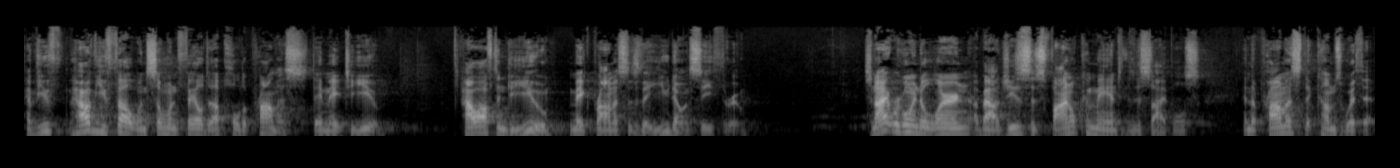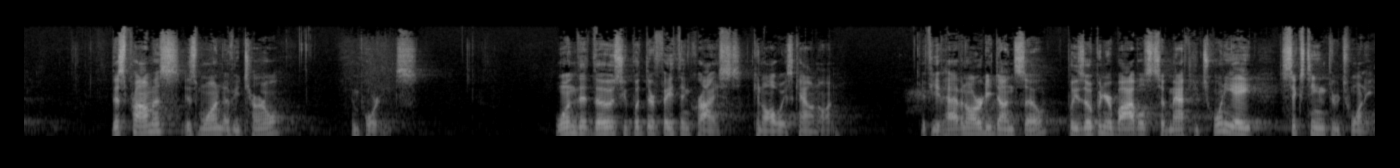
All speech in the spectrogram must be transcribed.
Have you, how have you felt when someone failed to uphold a promise they made to you? How often do you make promises that you don't see through? Tonight we're going to learn about Jesus' final command to the disciples and the promise that comes with it. This promise is one of eternal importance, one that those who put their faith in Christ can always count on. If you haven't already done so, please open your Bibles to Matthew 28 16 through 20.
